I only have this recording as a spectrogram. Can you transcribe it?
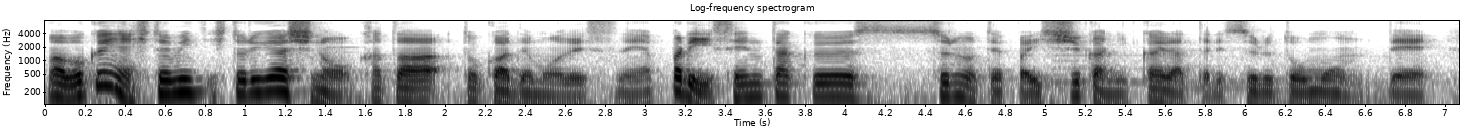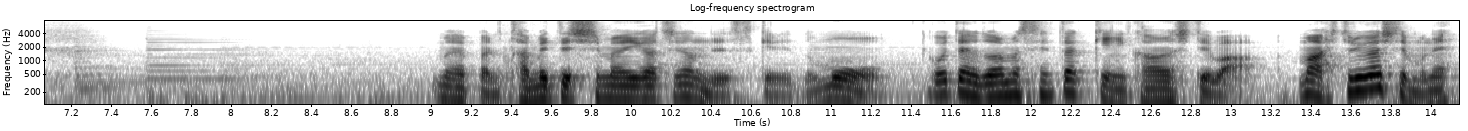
まあ僕には一人暮らしの方とかでもですね、やっぱり洗濯するのってやっぱ1週間に1回だったりすると思うんで、まあやっぱり溜めてしまいがちなんですけれども、こういったドラム洗濯機に関しては、まあ一人暮らしでもね、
